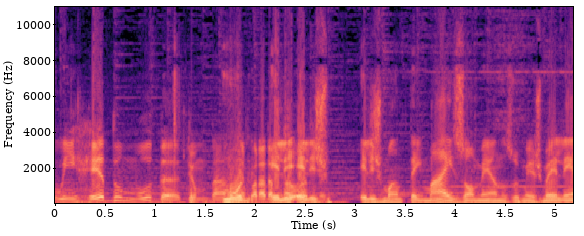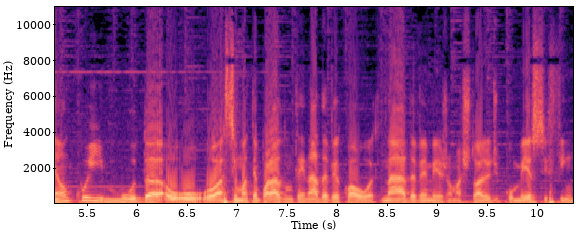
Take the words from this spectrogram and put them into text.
o enredo muda de uma Muda. temporada Ele- pra outra. eles eles mantêm mais ou menos o mesmo elenco e muda o, o- assim uma temporada não tem nada a ver com a outra, nada a ver mesmo, é uma história de começo e fim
